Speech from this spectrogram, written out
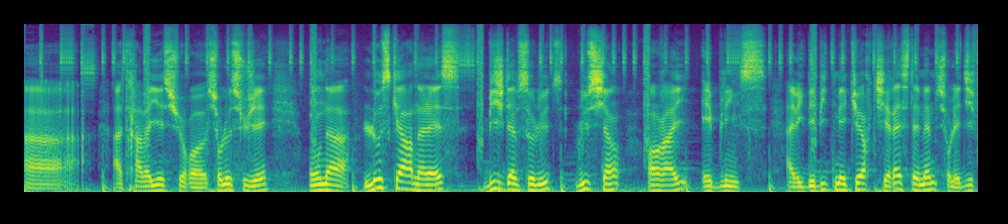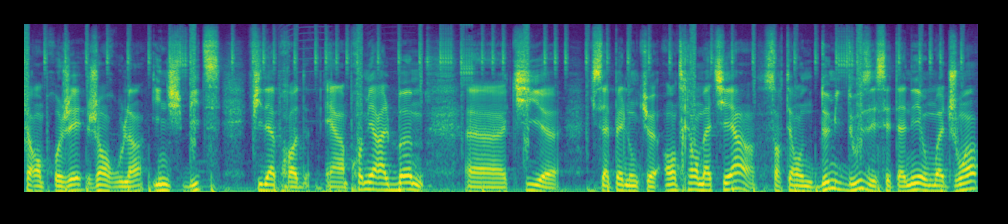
à, travailler sur, euh, sur le sujet. On a l'Oscar Nales, Biche d'Absolute, Lucien, Enrail et Blinks, avec des beatmakers qui restent les mêmes sur les différents projets Jean Roulin, Inch Beats, Fida Prod. Et un premier album euh, qui, euh, qui s'appelle donc Entrée en matière, sorti en 2012 et cette année au mois de juin,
